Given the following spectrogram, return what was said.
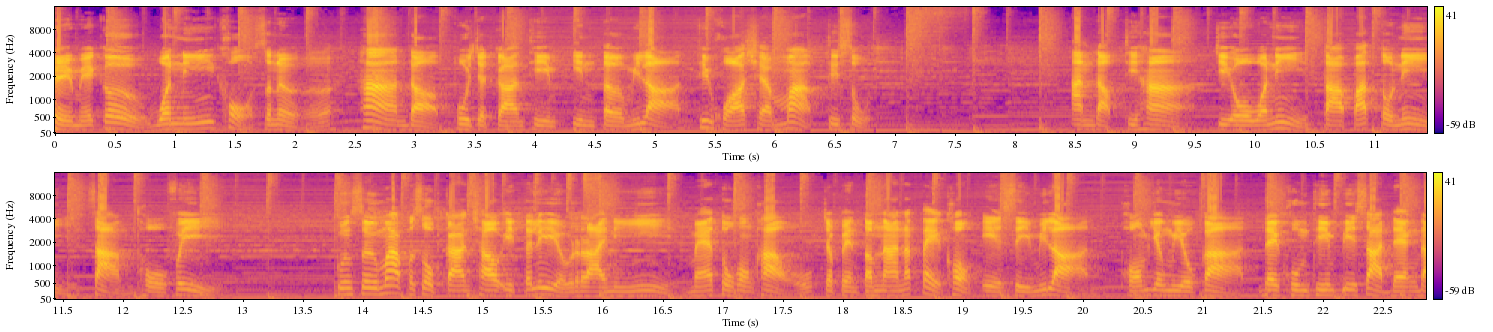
Playmaker วันนี้ขอเสนอ 5 อันดับผู้จัดการทีมอินเตอร์มิลานที่คว้าแชมป์มากที่สุด อันดับที่ 5 จิโอวานีตาปัตโตนี3 โทฟี่กุนซือมากประสบการณ์ชาวอิตาลีรายนี้ แม้ตัวของเขาจะเป็นตำนานนักเตะของเอซีมิลาน พร้อมยังมีโอกาสได้คุมทีมปีศาจแดงด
